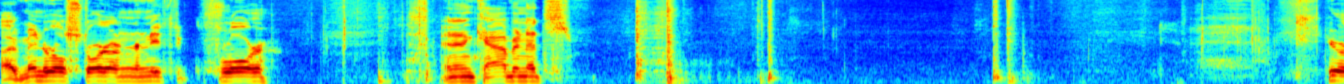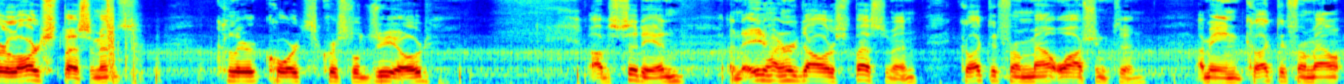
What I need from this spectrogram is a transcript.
I have minerals stored underneath the floor and in cabinets. Here are large specimens, clear quartz crystal geode, obsidian, an $800 specimen collected from Mount Washington. I mean, collected from Mount,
